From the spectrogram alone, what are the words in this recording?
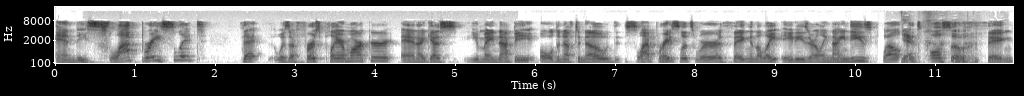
and the slap bracelet that was a first player marker. And I guess you may not be old enough to know slap bracelets were a thing in the late 80s, early 90s. Well, yeah. it's also a thing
